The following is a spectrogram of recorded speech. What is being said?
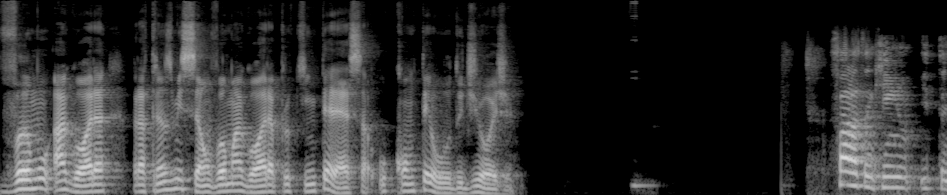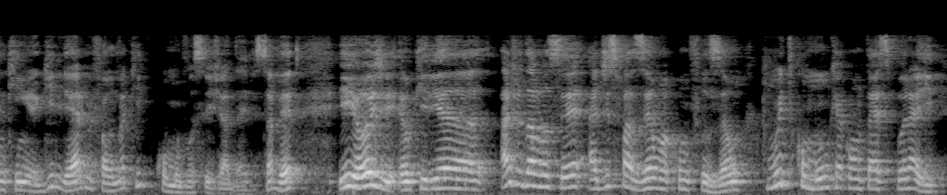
Vamos agora para a transmissão, vamos agora para o que interessa, o conteúdo de hoje. Fala Tanquinho e Tanquinha Guilherme falando aqui, como você já deve saber. E hoje eu queria ajudar você a desfazer uma confusão muito comum que acontece por aí.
